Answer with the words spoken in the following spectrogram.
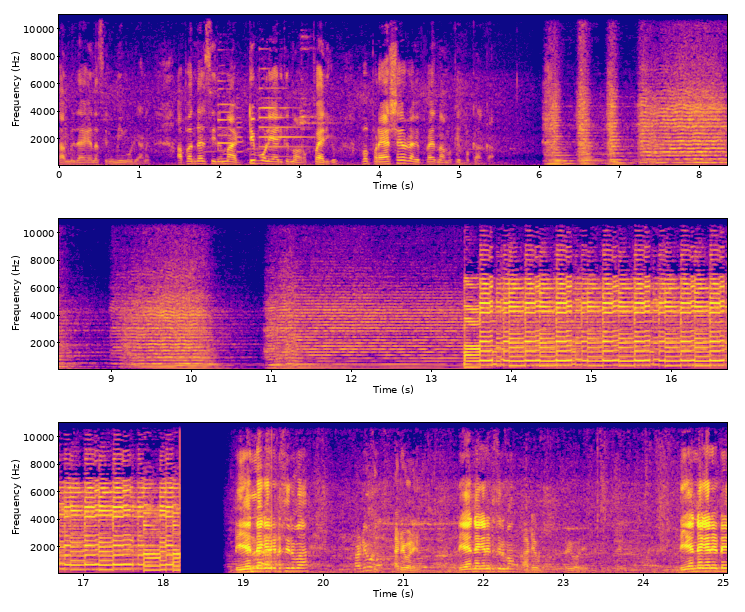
സംവിധായകന്റെ സിനിമയും കൂടിയാണ്. അപ്പോൾ എന്തായാലും സിനിമ അടിപൊളിയായിരിക്കും എന്ന് ഉറപ്പായിരിക്കും. അപ്പോൾ പ്രേക്ഷകരുടെ അഭിപ്രായം നമുക്കിപ്പോൾ കേൾക്കാം. ഡി എൻ എങ്ങനെയുണ്ട് സിനിമ? അടിപൊളി. അടിപൊളി. ഡി എൻ എങ്ങനെയുണ്ട് സിനിമ? അടിപൊളി. അടിപൊളി. ഡി എൻ എങ്ങനെയുണ്ട്?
